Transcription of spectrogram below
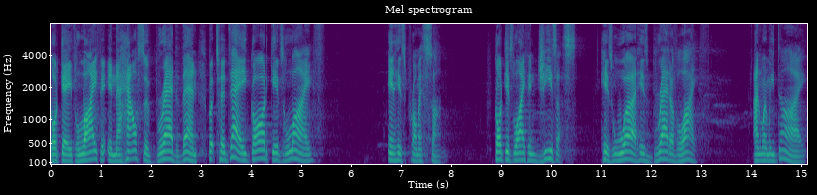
God gave life in the house of bread then. But today, God gives life in his promised Son. God gives life in Jesus, his word, his bread of life. And when we die,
